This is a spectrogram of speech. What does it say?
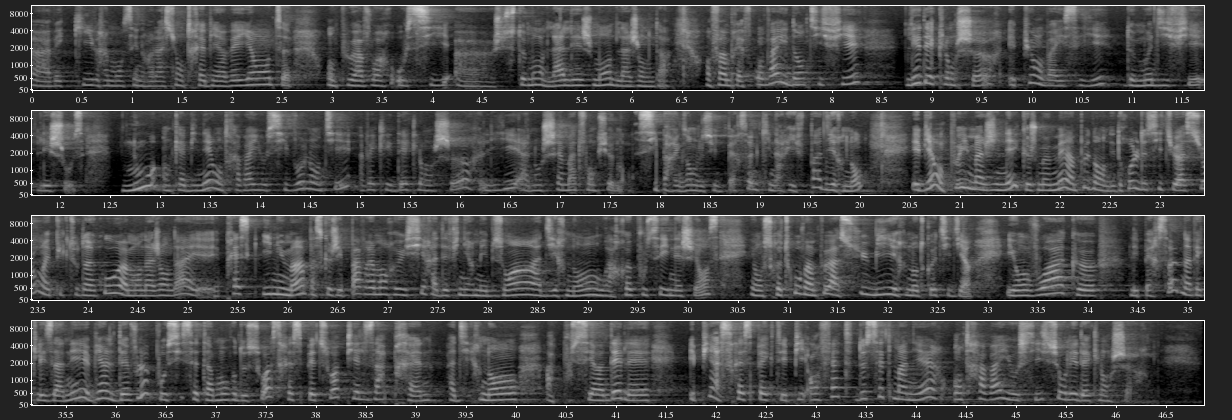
euh, avec qui vraiment c'est une relation très bienveillante. On peut avoir aussi justement l'allègement de l'agenda. Enfin bref, on va identifier les déclencheurs et puis on va essayer de modifier les choses. Nous, en cabinet, on travaille aussi volontiers avec les déclencheurs liés à nos schémas de fonctionnement. Si par exemple je suis une personne qui n'arrive pas à dire non, eh bien on peut imaginer que je me mets un peu dans des drôles de situations et puis que tout d'un coup mon agenda est presque inhumain parce que j'ai pas vraiment réussi à définir mes besoins, à dire non ou à repousser une échéance et on se retrouve un peu à subir notre quotidien. Et on voit que les personnes avec les années, eh bien elles développent aussi cet amour de soi, ce respect de soi, puis elles apprennent à dire non, à pousser un délai, et puis à se respecter. Puis en fait, de cette manière, on travaille aussi sur les déclencheurs.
